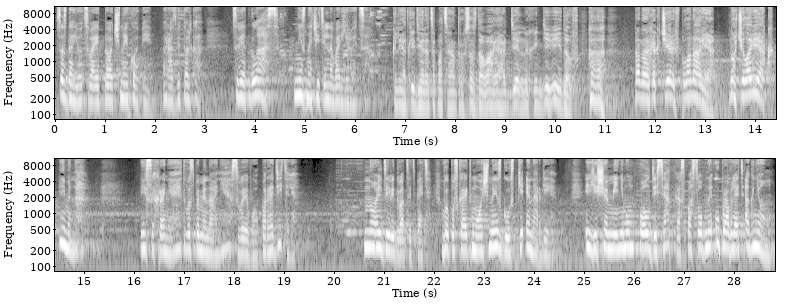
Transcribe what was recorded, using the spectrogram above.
создает свои точные копии. Разве только цвет глаз незначительно варьируется. Клетки делятся по центру, создавая отдельных индивидов. А, она как червь планария, но человек. Именно. И сохраняет воспоминания своего породителя. 0925 выпускает мощные сгустки энергии. И еще минимум полдесятка способны управлять огнем.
